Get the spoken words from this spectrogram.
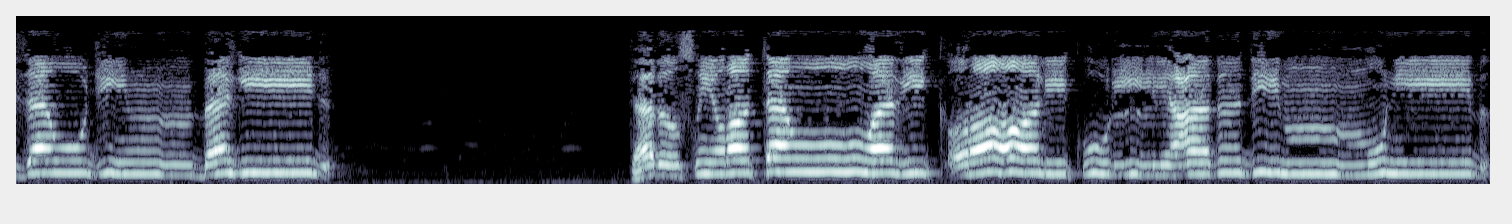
زوج بهيج تبصرة وذكرى لكل عبد منيب.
